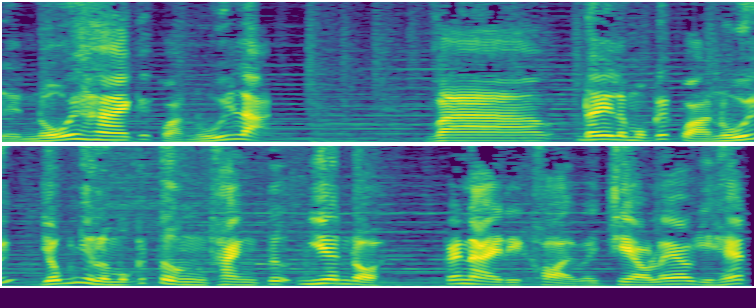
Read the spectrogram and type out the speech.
để nối hai cái quả núi lại và đây là một cái quả núi giống như là một cái tường thành tự nhiên rồi. Cái này thì khỏi phải trèo leo gì hết.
